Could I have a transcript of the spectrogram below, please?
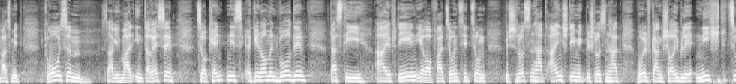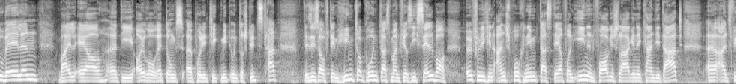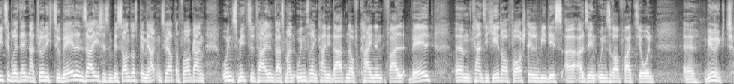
was mit großem sage ich mal, Interesse zur Kenntnis genommen wurde, dass die AfD in ihrer Fraktionssitzung beschlossen hat, einstimmig beschlossen hat, Wolfgang Schäuble nicht zu wählen weil er äh, die Euro-Rettungspolitik mit unterstützt hat. Das ist auf dem Hintergrund, dass man für sich selber öffentlich in Anspruch nimmt, dass der von Ihnen vorgeschlagene Kandidat äh, als Vizepräsident natürlich zu wählen sei. Ist es ein besonders bemerkenswerter Vorgang, uns mitzuteilen, dass man unseren Kandidaten auf keinen Fall wählt. Ähm, kann sich jeder vorstellen, wie das äh, also in unserer Fraktion äh, wirkt.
